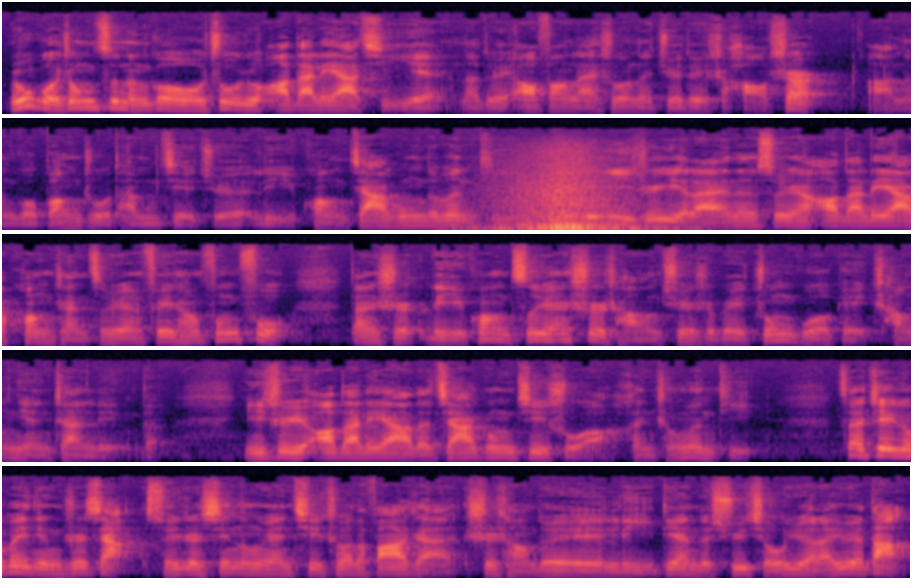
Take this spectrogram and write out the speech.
如果中资能够注入澳大利亚企业，那对澳方来说呢，绝对是好事儿啊，能够帮助他们解决锂矿加工的问题。毕竟一直以来呢，虽然澳大利亚矿产资源非常丰富，但是锂矿资源市场却是被中国给常年占领的，以至于澳大利亚的加工技术啊很成问题。在这个背景之下，随着新能源汽车的发展，市场对锂电的需求越来越大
